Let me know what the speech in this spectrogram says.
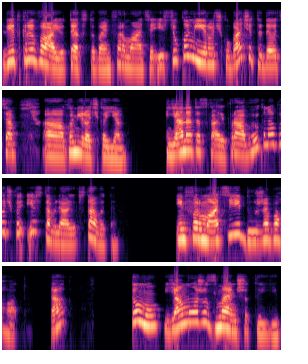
Відкриваю текстова інформація і всю комірочку, бачите, де оця а, комірочка є. Я натискаю правою кнопочкою і вставляю. Вставити. Інформації дуже багато. Так? Тому я можу зменшити її.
